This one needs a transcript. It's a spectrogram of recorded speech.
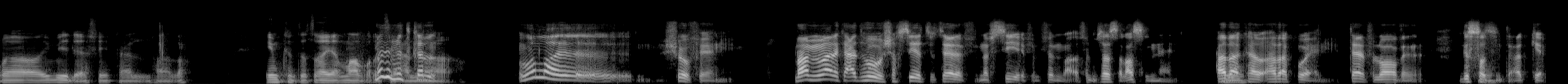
آه يبي لي أشيك على هذا. يمكن تتغير نظرتي ما أدري عن- نتكلم. والله آه، شوف يعني. رامي مالك عاد هو شخصيته تعرف نفسية في الفيلم في المسلسل أصلا يعني. هذاك هذاك هو يعني. تعرف الوضع قصته أنت عاد كيف؟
